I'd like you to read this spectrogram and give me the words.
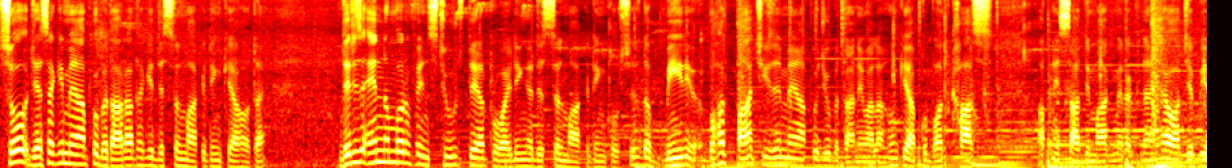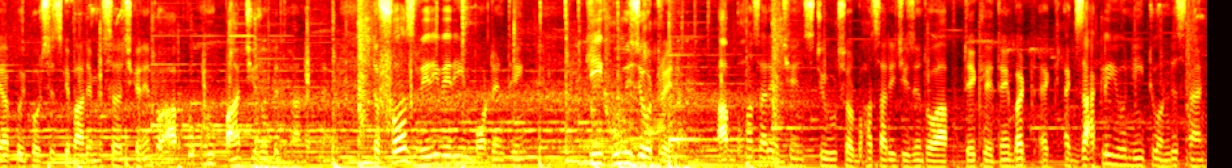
सो so, जैसा कि मैं आपको बता रहा था कि डिजिटल मार्केटिंग क्या होता है there is an number of institute they are providing digital marketing courses the मेरे बहुत पाँच चीज़ें मैं आपको जो बताने वाला हूँ कि आपको बहुत खास अपने साथ दिमाग में रखना है और जब भी आप कोई कोर्सेज के बारे में सर्च करें तो आपको इन पाँच चीज़ों पर ध्यान रखना है। The first very very important thing कि हु इज़ योर ट्रेनर आप बहुत सारे अच्छे इंस्टीट्यूट्स और बहुत सारी चीज़ें तो आप देख लेते हैं but exactly you need to understand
